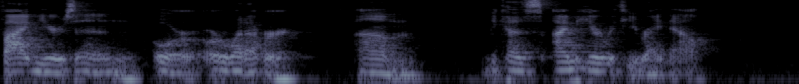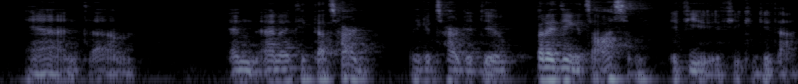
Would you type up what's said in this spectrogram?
five years in or or whatever um, because i'm here with you right now. And um, and and i think that's hard. I think it's hard to do but i think it's awesome if you if you can do that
